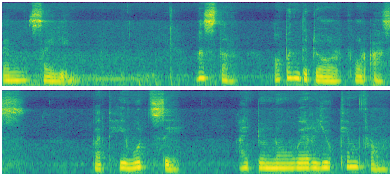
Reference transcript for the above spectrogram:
and saying, Master, open the door for us. But he would say, I don't know where you came from.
